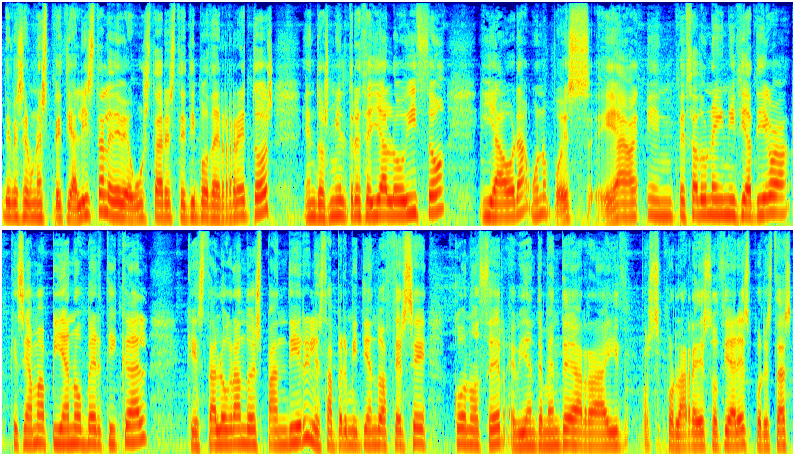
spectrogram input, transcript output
Debe ser un especialista, le debe gustar este tipo de retos. En 2013 ya lo hizo y ahora, bueno, pues eh, ha empezado una iniciativa que se llama Piano Vertical que está logrando expandir y le está permitiendo hacerse conocer, evidentemente a raíz, pues por las redes sociales, por estas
